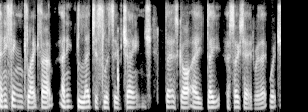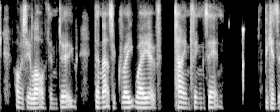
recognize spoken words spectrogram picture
anything like that any legislative change that has got a date associated with it which obviously a lot of them do then that's a great way of tying things in because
